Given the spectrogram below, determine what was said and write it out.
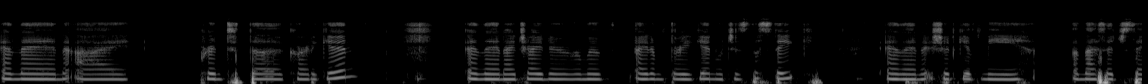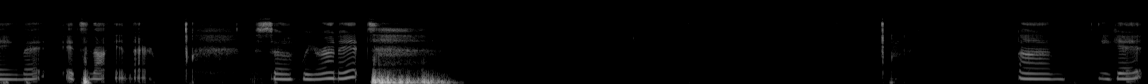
and then I print the cart again, and then I try to remove item 3 again, which is the steak, and then it should give me a message saying that it's not in there. So if we run it, um, you get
